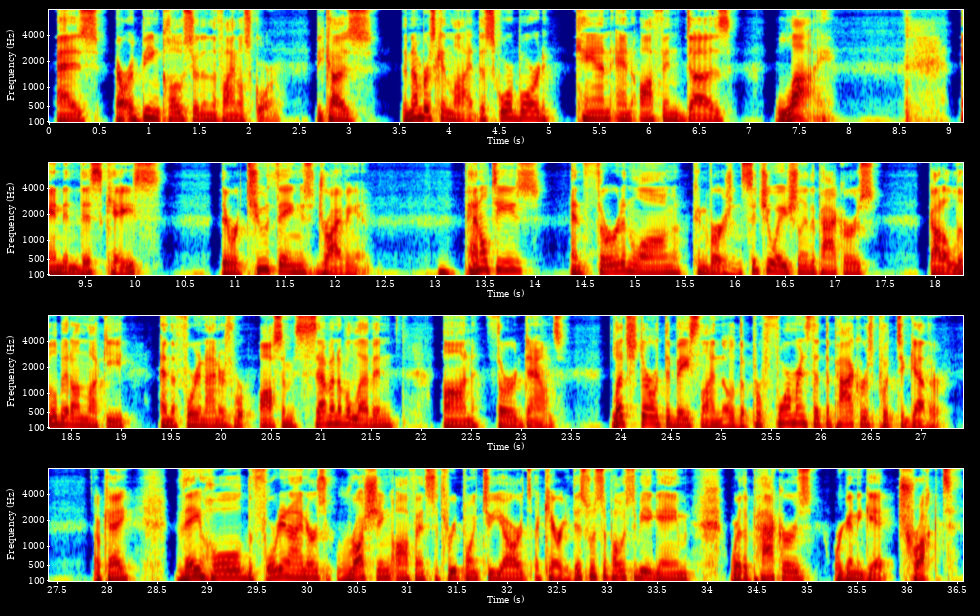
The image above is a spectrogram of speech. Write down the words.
as, or being closer than the final score because the numbers can lie. The scoreboard can and often does lie. And in this case, there were two things driving it penalties and third and long conversions. Situationally, the Packers got a little bit unlucky, and the 49ers were awesome. Seven of 11 on third downs. Let's start with the baseline, though. The performance that the Packers put together. Okay. They hold the 49ers rushing offense to 3.2 yards a carry. This was supposed to be a game where the Packers were going to get trucked.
